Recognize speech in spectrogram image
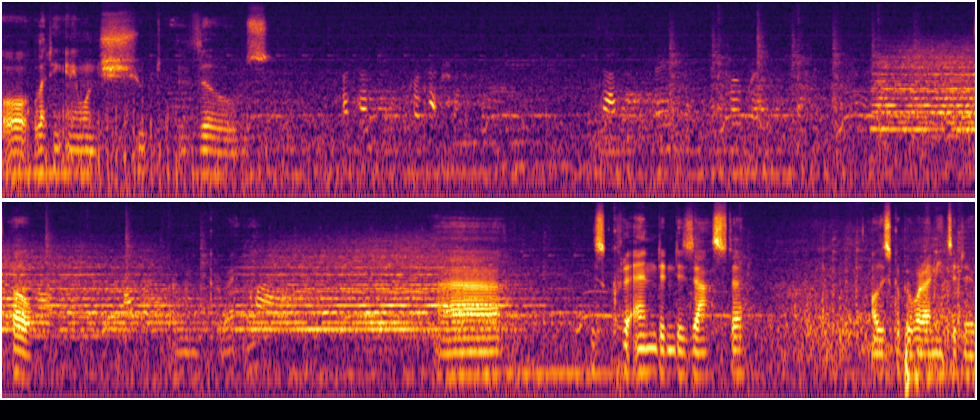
Or letting anyone shoot those. Oh. If I remember correctly. Uh, this could end in disaster. Or this could be what I need to do.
